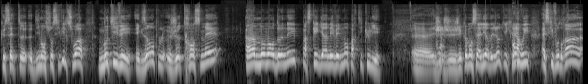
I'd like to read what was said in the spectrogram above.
que cette euh, dimension civile soit motivée. Exemple, je transmets à un moment donné parce qu'il y a un événement particulier. j'ai commencé à lire des gens qui écrivaient oui, est-ce qu'il faudra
